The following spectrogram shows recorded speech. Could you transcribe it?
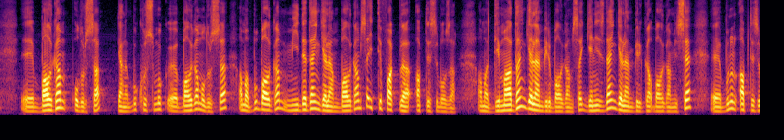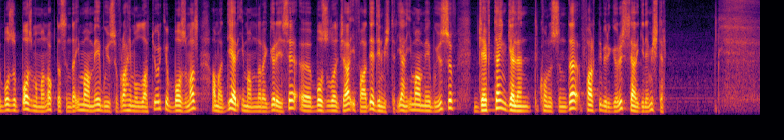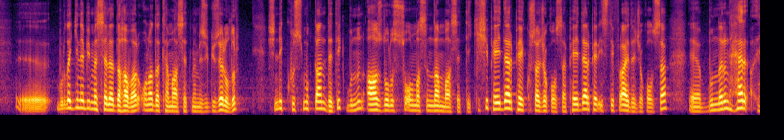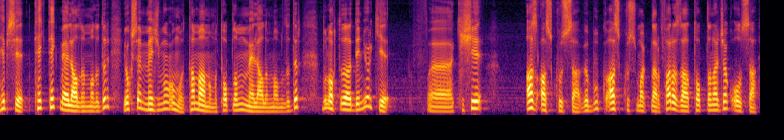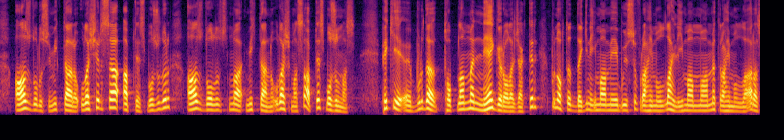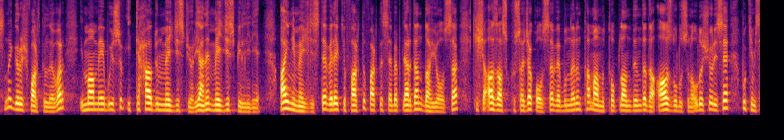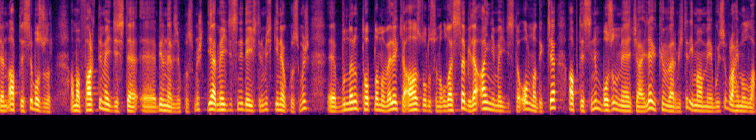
E, balgam olursa yani bu kusmuk e, balgam olursa ama bu balgam mideden gelen balgamsa ittifakla abdesti bozar. Ama dimadan gelen bir balgamsa, genizden gelen bir balgam ise e, bunun abdesti bozup bozmama noktasında İmam Ebu Yusuf Rahimullah diyor ki bozmaz ama diğer imamlara göre ise e, bozulacağı ifade edilmiştir. Yani İmam Ebu Yusuf ceften gelen konusunda farklı bir görüş sergilemiştir. Burada yine bir mesele daha var. Ona da temas etmemiz güzel olur. Şimdi kusmuktan dedik, bunun ağız dolusu olmasından bahsettik. Kişi peyderpey kusacak olsa, peyderpey istifra edecek olsa, e, bunların her hepsi tek tek mi ele alınmalıdır, yoksa mecmu mu, tamamı mı, toplamı mı ele alınmalıdır? Bu noktada deniyor ki, e, kişi az az kussa ve bu az kusmaklar faraza toplanacak olsa ağız dolusu miktara ulaşırsa abdest bozulur. Ağız dolusma miktarına ulaşmazsa abdest bozulmaz. Peki e, burada toplanma neye göre olacaktır? Bu noktada da yine İmam Ebu Yusuf Rahimullah ile İmam Muhammed Rahimullah arasında görüş farklılığı var. İmam Ebu Yusuf ittihadül meclis diyor. Yani meclis birliği. Aynı mecliste velev ki farklı farklı sebeplerden dahi olsa, kişi az az kusacak olsa ve bunların tamamı toplandığında da ağız dolusuna ulaşıyor ise bu kimsenin abdesti bozulur. Ama farklı mecliste e, bir nebze kusmuş, diğer meclisini değiştirmiş yine kusmuş. E, bunların toplamı velev ki ağız dolusuna ulaşsa bile aynı mecliste olmadıkça abdestinin bozulmayacağıyla hüküm vermiştir İmam Ebu Yusuf Rahimullah.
